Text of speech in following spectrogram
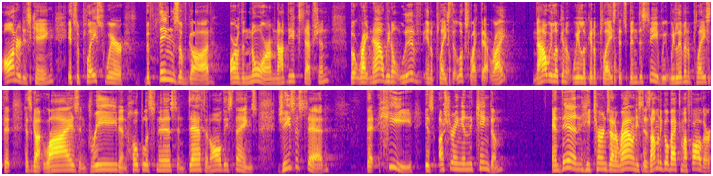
honored as king. It's a place where the things of God are the norm, not the exception. But right now, we don't live in a place that looks like that, right? Now we look, at, we look at a place that's been deceived. We, we live in a place that has got lies and greed and hopelessness and death and all these things. Jesus said that he is ushering in the kingdom. And then he turns that around and he says, I'm going to go back to my father.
